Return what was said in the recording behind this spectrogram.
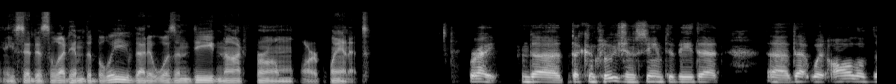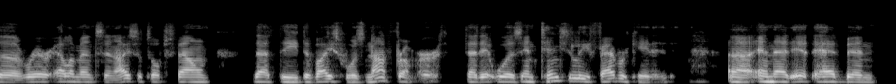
And he said this led him to believe that it was indeed not from our planet. Right. The, the conclusion seemed to be that uh, that with all of the rare elements and isotopes found that the device was not from Earth, that it was intentionally fabricated, uh, and that it had been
